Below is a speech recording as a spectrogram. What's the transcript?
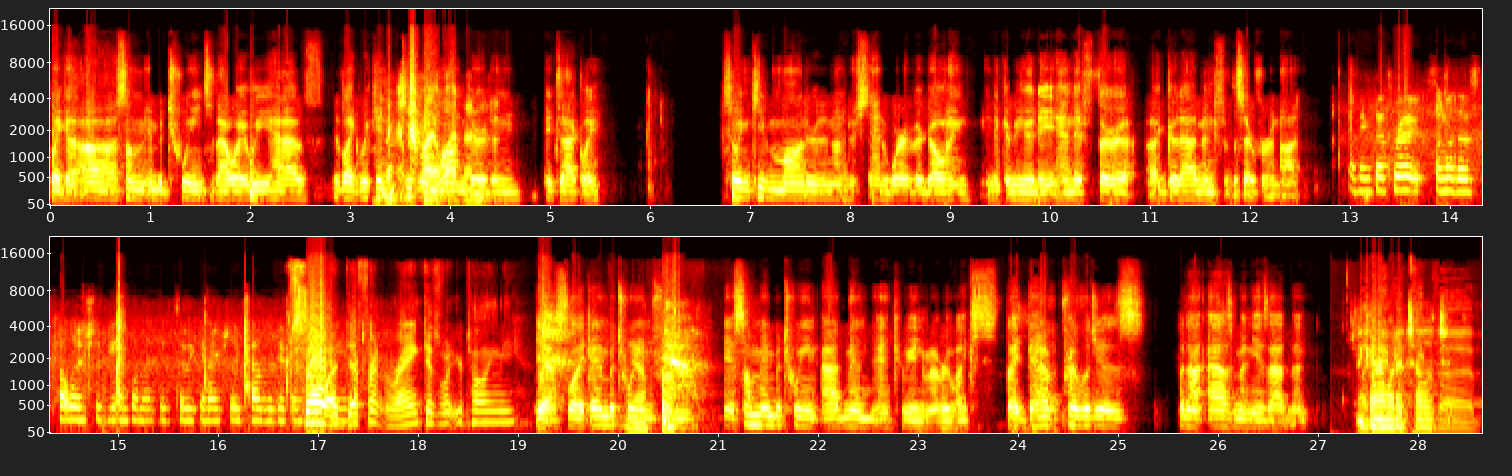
Like a uh, some in between, so that way we have like we can Like keep them trial admin. monitored and exactly. So we can keep them monitored and understand where they're going in the community and if they're a good admin for the server or not. I think that's right. Some of those colors should be implemented so we can actually tell the difference. So a different rank is what you're telling me? Yes, like in between Yeah. from yeah, Eh, some in between admin and community member. Like like they have privileges, but not as many as admin. I kind of want to tell it. the,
